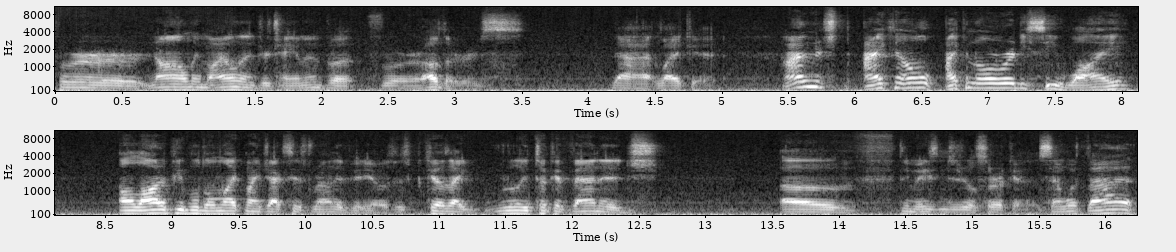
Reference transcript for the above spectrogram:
For not only my own entertainment, but for others that like it. I'm I can I can already see why a lot of people don't like my Jax Gets Grounded videos is because I really took advantage of the Amazing Digital Circus. And with that,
